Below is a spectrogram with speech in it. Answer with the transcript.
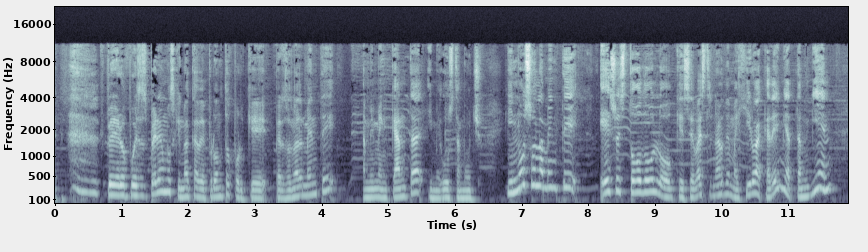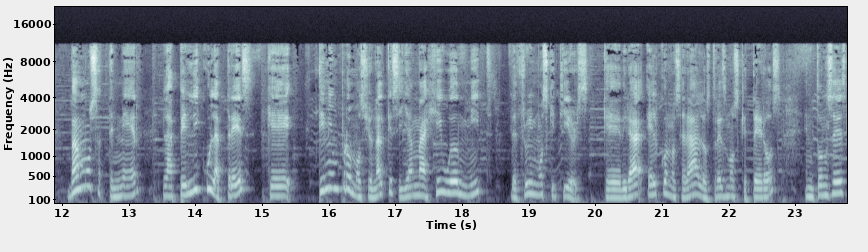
Pero pues esperemos que no acabe pronto porque personalmente a mí me encanta y me gusta mucho. Y no solamente eso es todo lo que se va a estrenar de My Hero Academia, también vamos a tener la película 3 que tiene un promocional que se llama He Will Meet the Three Musketeers, que dirá él conocerá a los tres mosqueteros. Entonces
